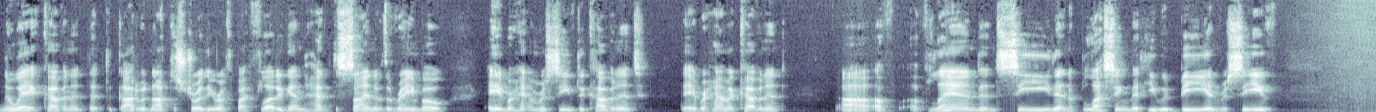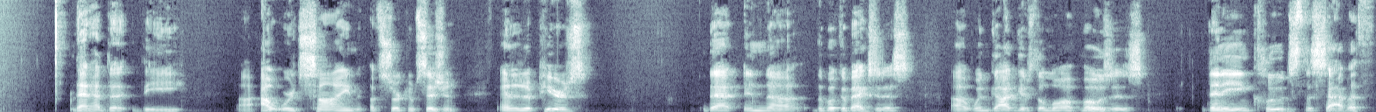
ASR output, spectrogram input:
Noahic covenant that God would not destroy the earth by flood again had the sign of the rainbow. Abraham received a covenant, the Abrahamic covenant, uh, of, of land and seed and a blessing that he would be and receive. That had the, the uh, outward sign of circumcision. And it appears that in uh, the book of Exodus, uh, when God gives the law of Moses, then he includes the Sabbath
